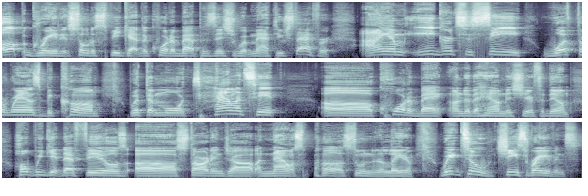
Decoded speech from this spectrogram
upgraded, so to speak, at the quarterback position with Matthew Stafford. I am eager to see what the Rams become with the more talented uh quarterback under the helm this year for them. Hope we get that Fields uh starting job announced uh, sooner than later. Week two, Chiefs Ravens.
